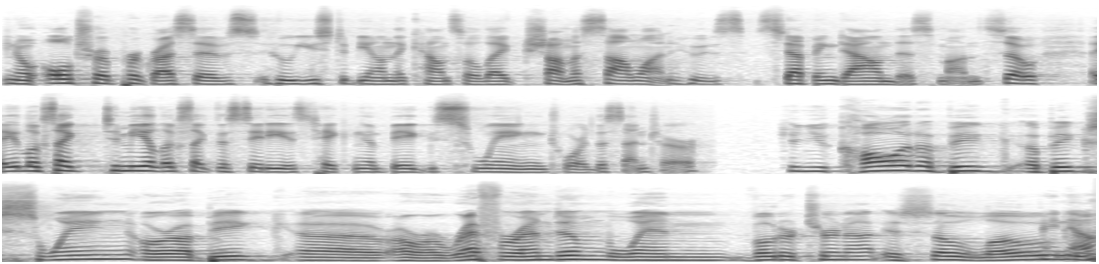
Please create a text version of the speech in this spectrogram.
you know ultra progressives who used to be on the council, like Kshama Sawant, who's stepping down this month. So it looks like to me, it looks like the city is taking a big swing toward the center. Can you call it a big a big swing or a big uh, or a referendum when voter turnout is so low? I know.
